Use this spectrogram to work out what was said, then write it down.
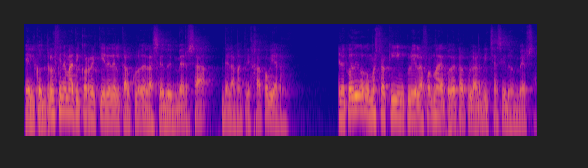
el control cinemático requiere del cálculo de la pseudo inversa de la matriz jacobiana. El código que muestro aquí incluye la forma de poder calcular dicha pseudo inversa.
